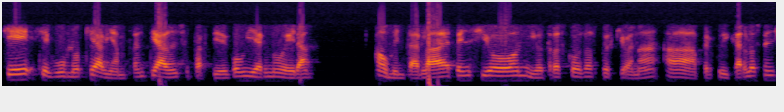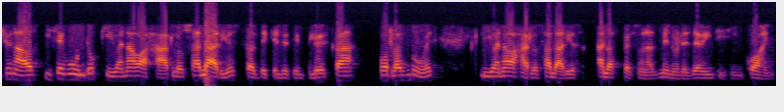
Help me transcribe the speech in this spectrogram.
que según lo que habían planteado en su partido de gobierno era aumentar la edad de pensión y otras cosas pues que van a, perjudicar a los pensionados. Y segundo que iban a bajar los salarios tras de que el desempleo está por las nubes iban a bajar los salarios a las personas menores de 25 años.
